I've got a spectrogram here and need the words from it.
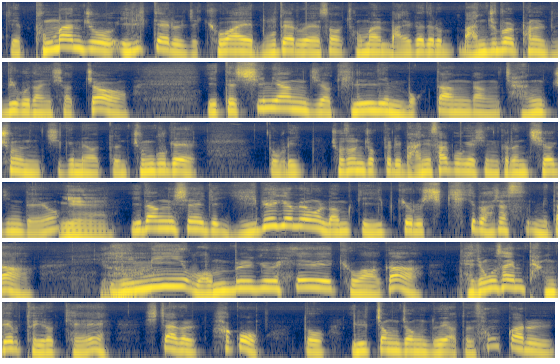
이제 북만주 일대를 이제 교화의 무대로 해서 정말 말 그대로 만주벌판을 누비고 다니셨죠. 이때 심양 지역, 길림, 목단강, 장춘, 지금의 어떤 중국의 또 우리 조선족들이 많이 살고 계신 그런 지역인데요. 예. 이 당시에 이제 200여 명을 넘게 입교를 시키기도 하셨습니다. 야. 이미 원불교 해외 교화가 대종사님 당대부터 이렇게 시작을 하고 또 일정 정도의 어떤 성과를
